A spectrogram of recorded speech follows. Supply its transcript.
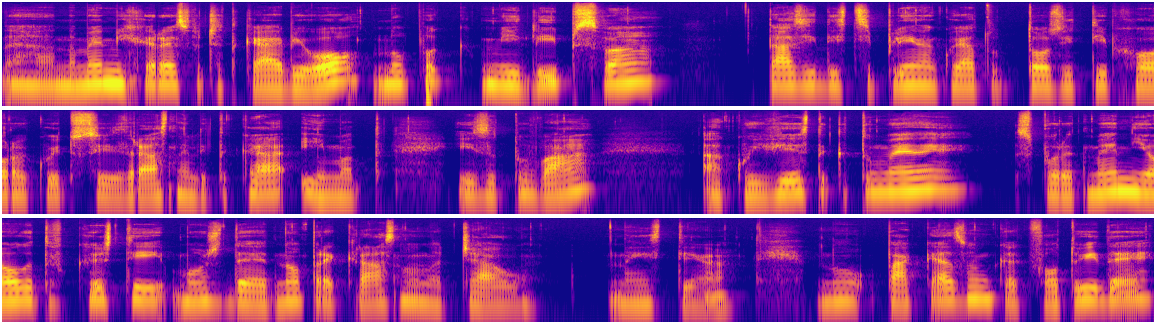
а, на мен ми харесва, че така е било, но пък ми липсва тази дисциплина, която този тип хора, които са израснали така, имат. И за това, ако и вие сте като мене, според мен йогата вкъщи може да е едно прекрасно начало. Наистина. Но пак казвам, каквото и да е,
